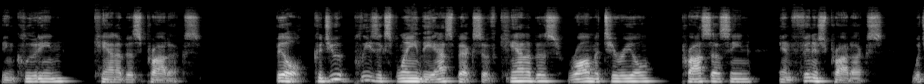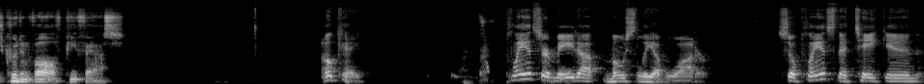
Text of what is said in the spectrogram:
including cannabis products. Bill, could you please explain the aspects of cannabis raw material, processing, and finished products which could involve PFAS? Okay. Plants are made up mostly of water. So plants that take in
